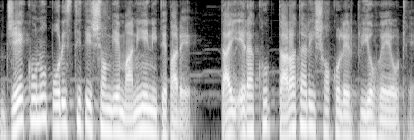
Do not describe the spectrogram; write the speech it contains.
যে কোনো পরিস্থিতির সঙ্গে মানিয়ে নিতে পারে, তাই এরা খুব তাড়াতাড়ি সকলের প্রিয় হয়ে ওঠে।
